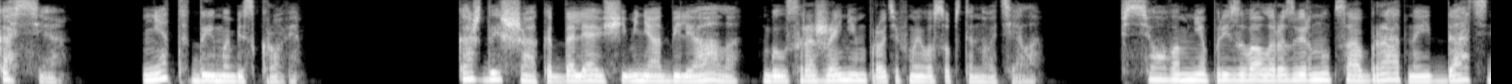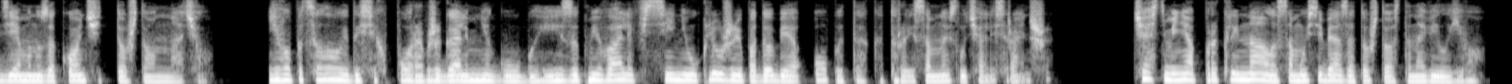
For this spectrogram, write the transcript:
Кассия. Нет дыма без крови. Каждый шаг, отдаляющий меня от Белиала, был сражением против моего собственного тела. Все во мне призывало развернуться обратно и дать демону закончить то, что он начал. Его поцелуи до сих пор обжигали мне губы и затмевали все неуклюжие подобия опыта, которые со мной случались раньше. Часть меня проклинала саму себя за то, что остановила его.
